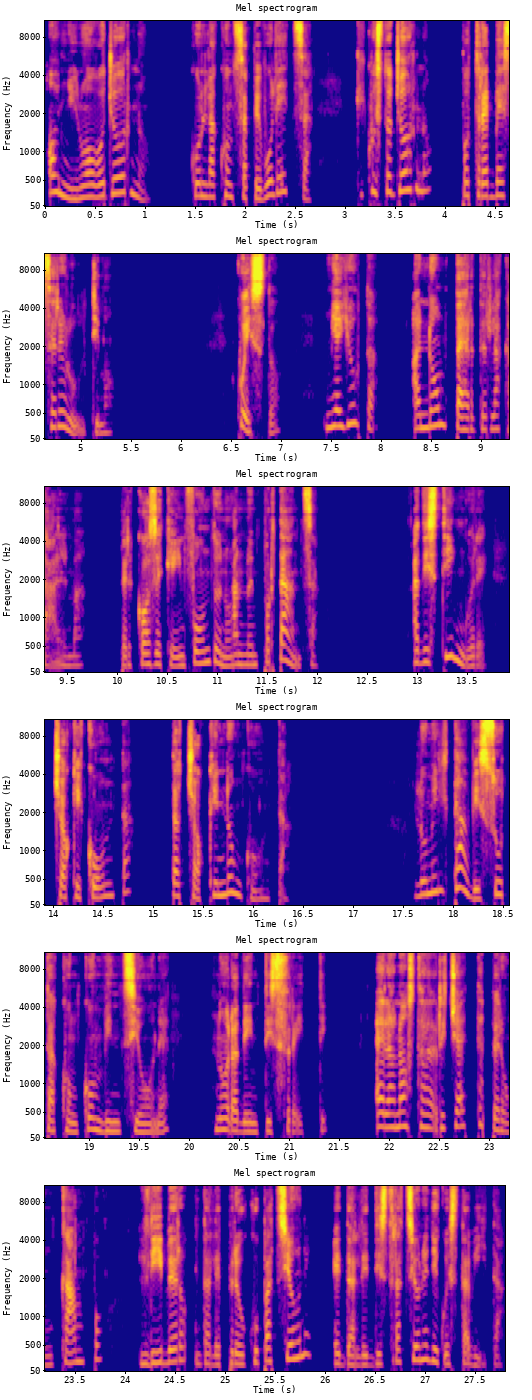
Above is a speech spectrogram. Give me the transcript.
ogni nuovo giorno con la consapevolezza che questo giorno potrebbe essere l'ultimo. Questo mi aiuta a non perdere la calma per cose che in fondo non hanno importanza, a distinguere ciò che conta da ciò che non conta. L'umiltà vissuta con convinzione non a denti stretti, è la nostra ricetta per un campo libero dalle preoccupazioni e dalle distrazioni di questa vita.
